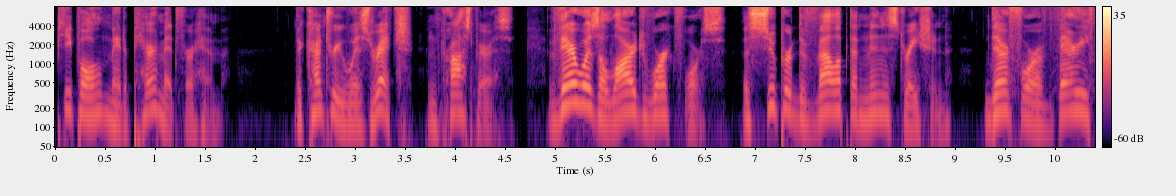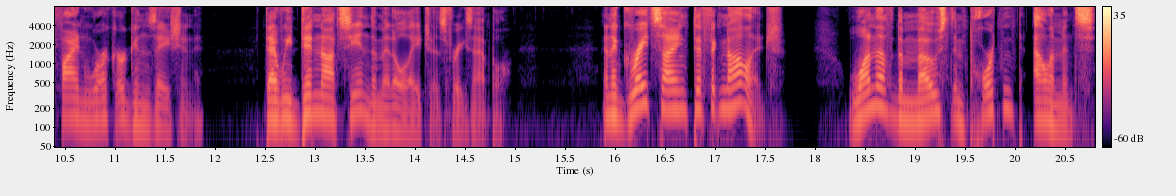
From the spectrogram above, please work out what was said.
people made a pyramid for him. The country was rich and prosperous. There was a large workforce, a super developed administration, therefore a very fine work organization that we did not see in the Middle Ages, for example, and a great scientific knowledge. One of the most important elements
